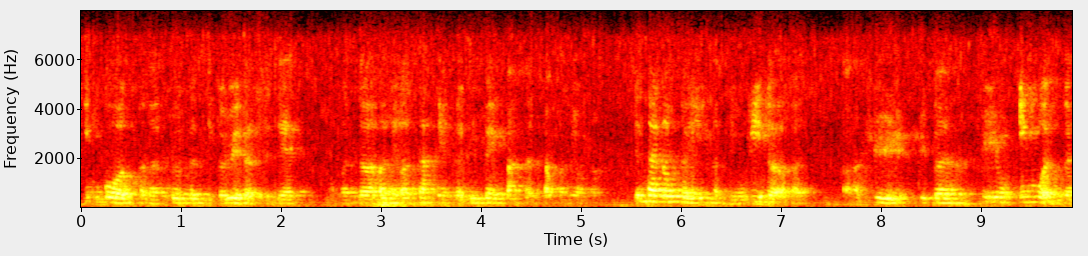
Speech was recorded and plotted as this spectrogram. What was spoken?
经过可能就这几个月的时间，我们的二零二三年的预备班的小朋友呢，现在都可以很流利的很呃去去跟去用英文跟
